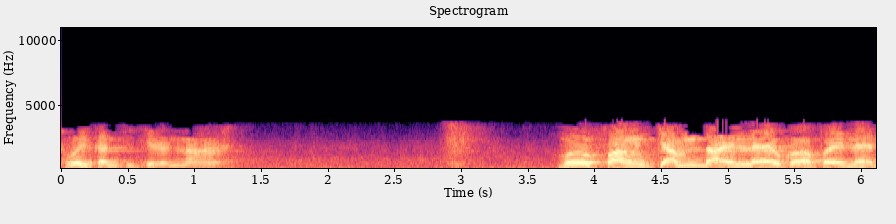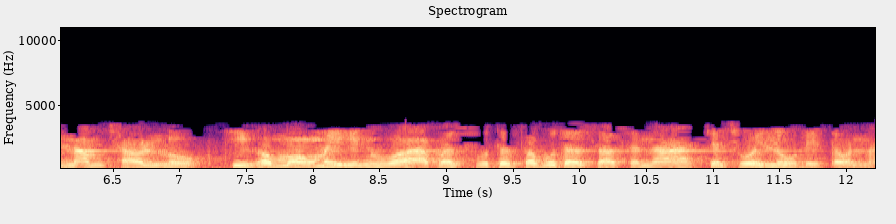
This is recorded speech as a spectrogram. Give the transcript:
ช่วยกันพิจารณา เมื่อฟังจำได้แล้วก็ไปแนะนำชาวโลก ที่เขามองไม่เห็นว่าพระพุทธพระพุทธศาสนาจะช่วยโลกได้ตอนไหน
